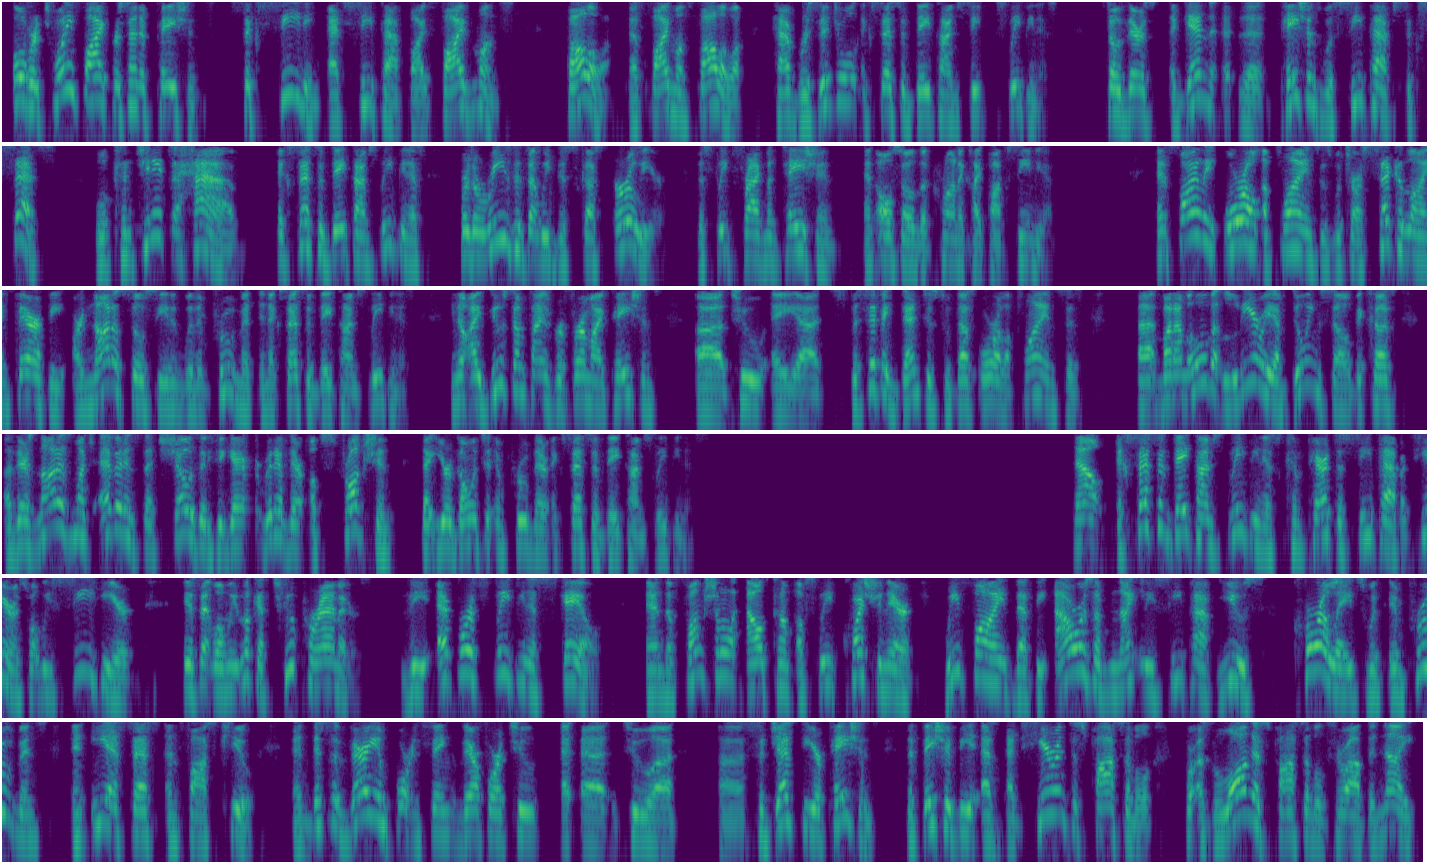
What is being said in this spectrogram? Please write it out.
Over 25% of patients succeeding at CPAP by five months follow-up, at five-month follow-up, have residual excessive daytime sleepiness. So there's again the patients with CPAP success will continue to have excessive daytime sleepiness for the reasons that we discussed earlier, the sleep fragmentation and also the chronic hypoxemia. And finally, oral appliances, which are second line therapy, are not associated with improvement in excessive daytime sleepiness. You know, I do sometimes refer my patients uh, to a uh, specific dentist who does oral appliances. Uh, but I'm a little bit leery of doing so because uh, there's not as much evidence that shows that if you get rid of their obstruction, that you're going to improve their excessive daytime sleepiness. Now, excessive daytime sleepiness compared to CPAP adherence, what we see here is that when we look at two parameters, the Epworth Sleepiness Scale and the Functional Outcome of Sleep Questionnaire, we find that the hours of nightly CPAP use correlates with improvements in ESS and FOSQ. And this is a very important thing, therefore, to uh, uh, to uh, uh, suggest to your patients that they should be as adherent as possible for as long as possible throughout the night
